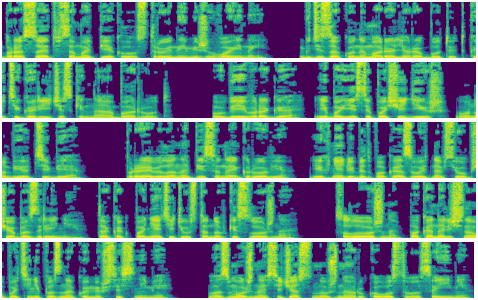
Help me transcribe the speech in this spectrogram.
бросает в самое пекло, устроенное же войной, где законы морали работают категорически наоборот. Убей врага, ибо если пощадишь, он убьет тебя. Правила, написанные кровью, их не любят показывать на всеобщее обозрение, так как понять эти установки сложно. Сложно, пока на личном опыте не познакомишься с ними. Возможно, сейчас нужно руководствоваться ими.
